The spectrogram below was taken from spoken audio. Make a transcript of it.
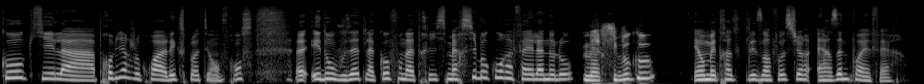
Co, qui est la première, je crois, à l'exploiter en France euh, et dont vous êtes la cofondatrice. Merci beaucoup, Raphaël Anolo. Merci beaucoup. Et on mettra toutes les infos sur erzen.fr.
